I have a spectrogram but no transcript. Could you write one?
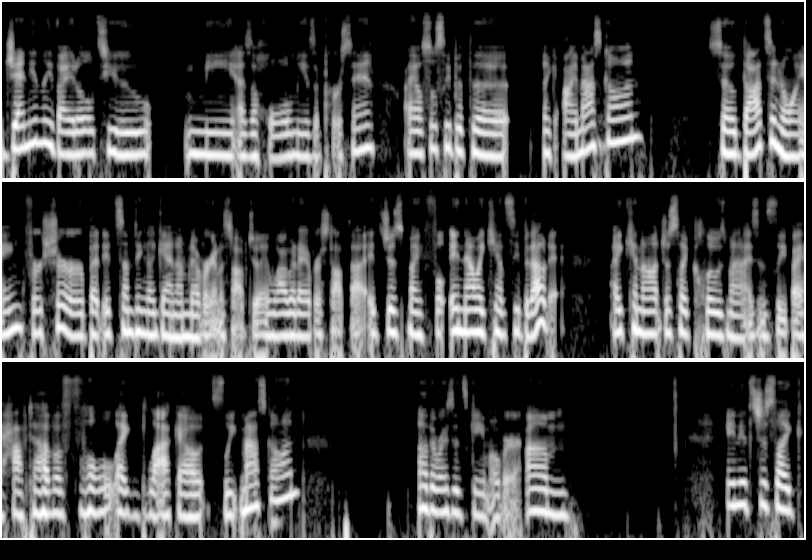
genuinely vital to me as a whole, me as a person. I also sleep with the like eye mask on so that's annoying for sure, but it's something again I'm never going to stop doing. Why would I ever stop that? It's just my full and now I can't sleep without it. I cannot just like close my eyes and sleep. I have to have a full like blackout sleep mask on. Otherwise it's game over. Um and it's just like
